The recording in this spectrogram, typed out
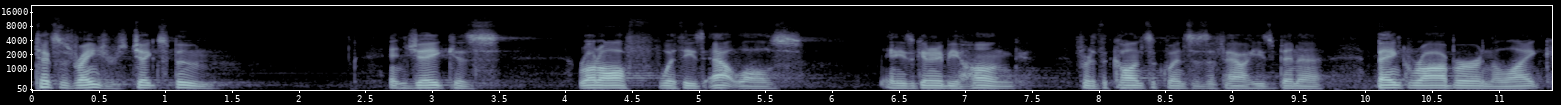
Texas Rangers, Jake Spoon. And Jake has run off with these outlaws, and he's going to be hung for the consequences of how he's been a bank robber and the like.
